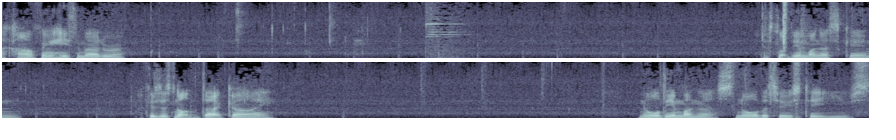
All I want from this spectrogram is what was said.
I can't think he's the murderer. Not the Among Us skin. Because it's not that guy. Nor the Among Us, nor the two Steves.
